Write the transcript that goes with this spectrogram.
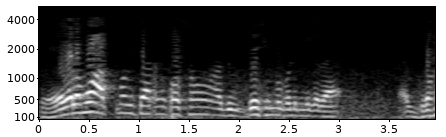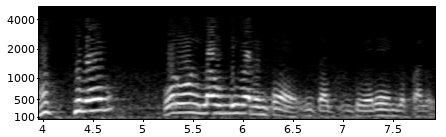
కేవలము ఆత్మవిచారం కోసం అది ఉద్దేశింపబడింది కదా. గృహస్థులే పూర్వం ఇలా ఉండేవారంటే ఇంకా ఇంక వేరే ఏం చెప్పాలి?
